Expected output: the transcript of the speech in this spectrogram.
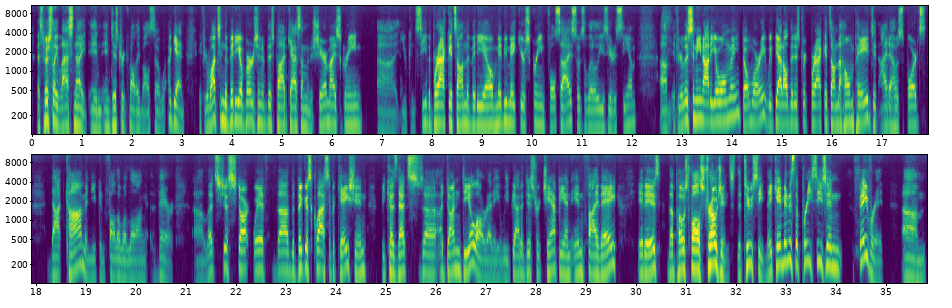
especially last night in, in district volleyball. So, again, if you're watching the video version of this podcast, I'm going to share my screen. Uh, you can see the brackets on the video. Maybe make your screen full size so it's a little easier to see them. Um, if you're listening audio only, don't worry. We've got all the district brackets on the homepage at idahosports.com and you can follow along there. Uh, let's just start with uh, the biggest classification because that's uh, a done deal already. We've got a district champion in 5A. It is the Post Falls Trojans, the two seed. They came in as the preseason favorite. Um,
